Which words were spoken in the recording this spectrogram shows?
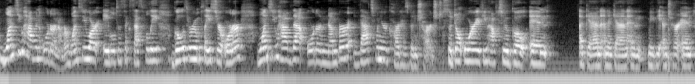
Once you have an order number, once you are able to successfully go through and place your order, once you have that order number, that's when your card has been charged. So don't worry if you have to go in again and again and maybe enter in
